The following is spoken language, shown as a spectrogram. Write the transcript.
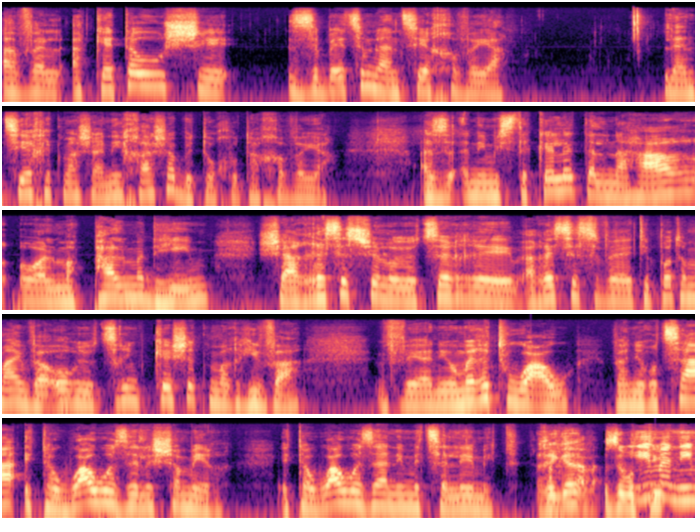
אבל הקטע הוא שזה בעצם להנציח חוויה. להנציח את מה שאני חשה בתוך אותה חוויה. אז אני מסתכלת על נהר או על מפל מדהים, שהרסס שלו יוצר, אה, הרסס וטיפות המים והאור יוצרים קשת מרהיבה, ואני אומרת וואו, ואני רוצה את הוואו הזה לשמר. את הוואו הזה אני מצלמת. רגע, עכשיו, זה מוטיב... אם אני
